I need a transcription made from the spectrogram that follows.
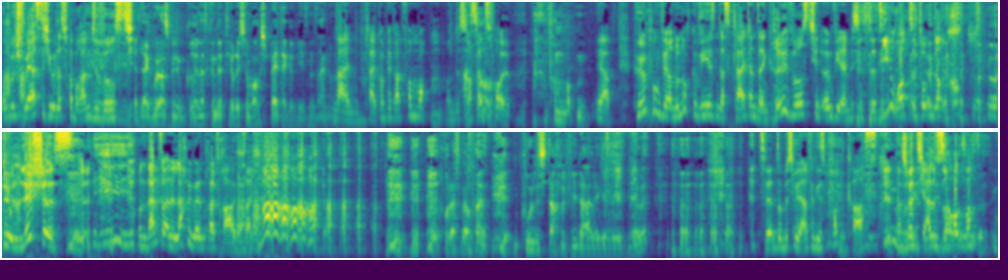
und beschwerst dich über das verbrannte Würstchen. ja gut, aus mit dem Grillen, das könnte ja theoretisch eine Woche später gewesen sein. Oder? Nein, das Kleid kommt ja gerade vom Moppen und ist Ach noch so. ganz voll. Vom Moppen. Ja, Höhepunkt wäre nur noch gewesen, das Kleid dann sein Grillwürstchen irgendwie ein bisschen Slazinrotze tut und noch delicious. und dann so eine Lache über den drei Fragezeichen. Aber das wäre mal ein cooles Staffelfinale gewesen, oder? Das wäre so ein bisschen wie der Anfang dieses Podcasts. Also wenn sich alle Sorgen machen.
